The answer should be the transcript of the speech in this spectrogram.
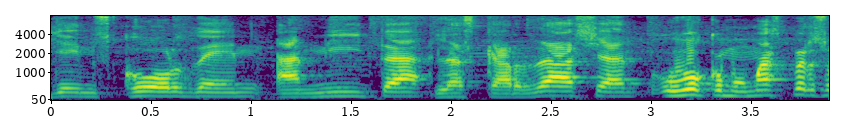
James Corden, Anita, las Kardashian. Hubo como más personas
